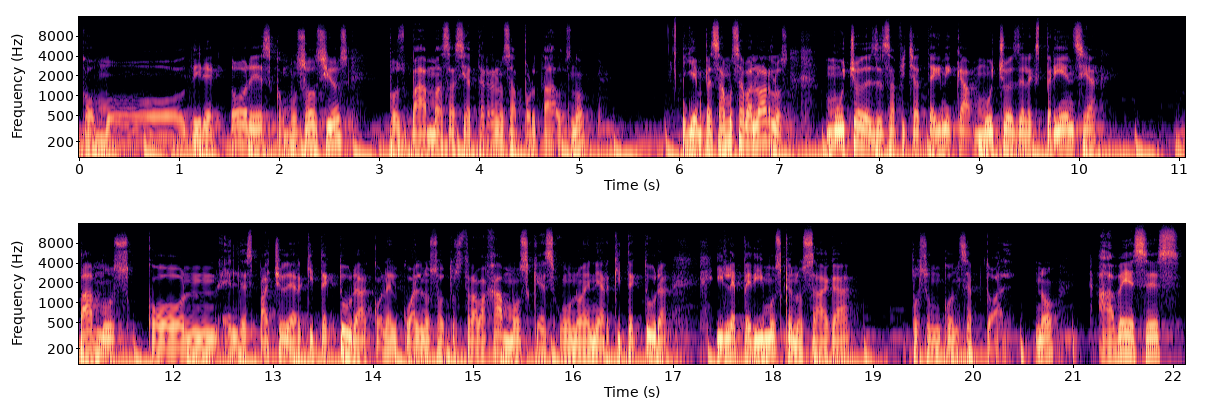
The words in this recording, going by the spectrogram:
como directores, como socios, pues va más hacia terrenos aportados, ¿no? Y empezamos a evaluarlos, mucho desde esa ficha técnica, mucho desde la experiencia Vamos con el despacho de arquitectura con el cual nosotros trabajamos, que es 1N Arquitectura, y le pedimos que nos haga pues un conceptual, ¿no? A veces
